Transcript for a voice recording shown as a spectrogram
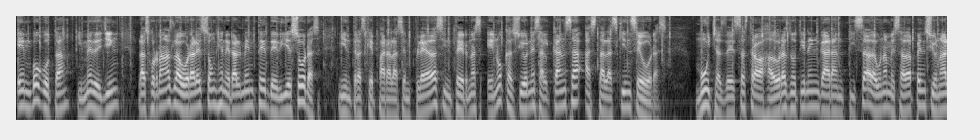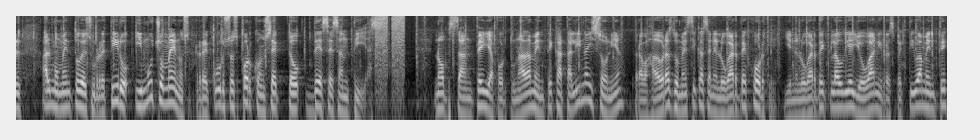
en Bogotá y Medellín las jornadas laborales son generalmente de 10 horas, mientras que para las empleadas internas en ocasiones alcanza hasta las 15 horas. Muchas de estas trabajadoras no tienen garantizada una mesada pensional al momento de su retiro y mucho menos recursos por concepto de cesantías. No obstante, y afortunadamente, Catalina y Sonia, trabajadoras domésticas en el hogar de Jorge y en el hogar de Claudia y Giovanni respectivamente,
